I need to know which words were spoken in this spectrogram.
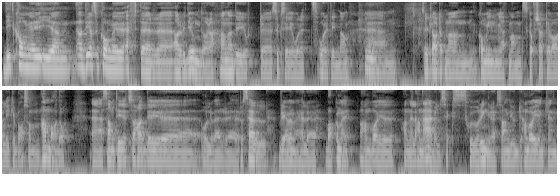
dit kom jag ju i en, ja dels så kom jag ju efter eh, Arvid Ljung då, då. Han hade ju gjort succé året, året innan. Mm. Ehm, så det är klart att man kom in med att man ska försöka vara lika bra som han var då. Eh, samtidigt så hade ju eh, Oliver eh, Rosell bredvid mig, eller bakom mig. Och han var ju, han, eller han är väl 6-7 år yngre. Så han, gjorde, han var ju egentligen,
